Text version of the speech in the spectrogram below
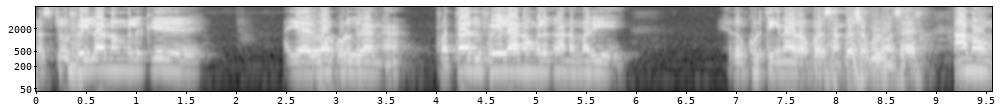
ப்ளஸ் டூ ஃபெயில் ஆனவங்களுக்கு ஐயாயிரரூபா கொடுக்குறாங்க. பத்தாவது ஃபெயில் ஆனவங்களுக்கும் அந்த மாதிரி எதுவும் கொடுத்தீங்கன்னா ரொம்ப சந்தோஷப்படுவோம் சார். நானும்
